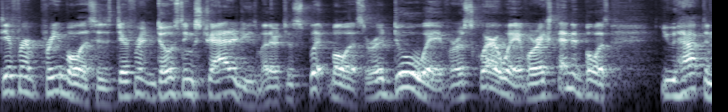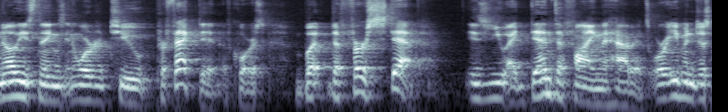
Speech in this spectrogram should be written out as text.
different pre-boluses, different dosing strategies, whether it's a split bolus or a dual wave or a square wave or extended bolus. You have to know these things in order to perfect it, of course. But the first step is you identifying the habits or even just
